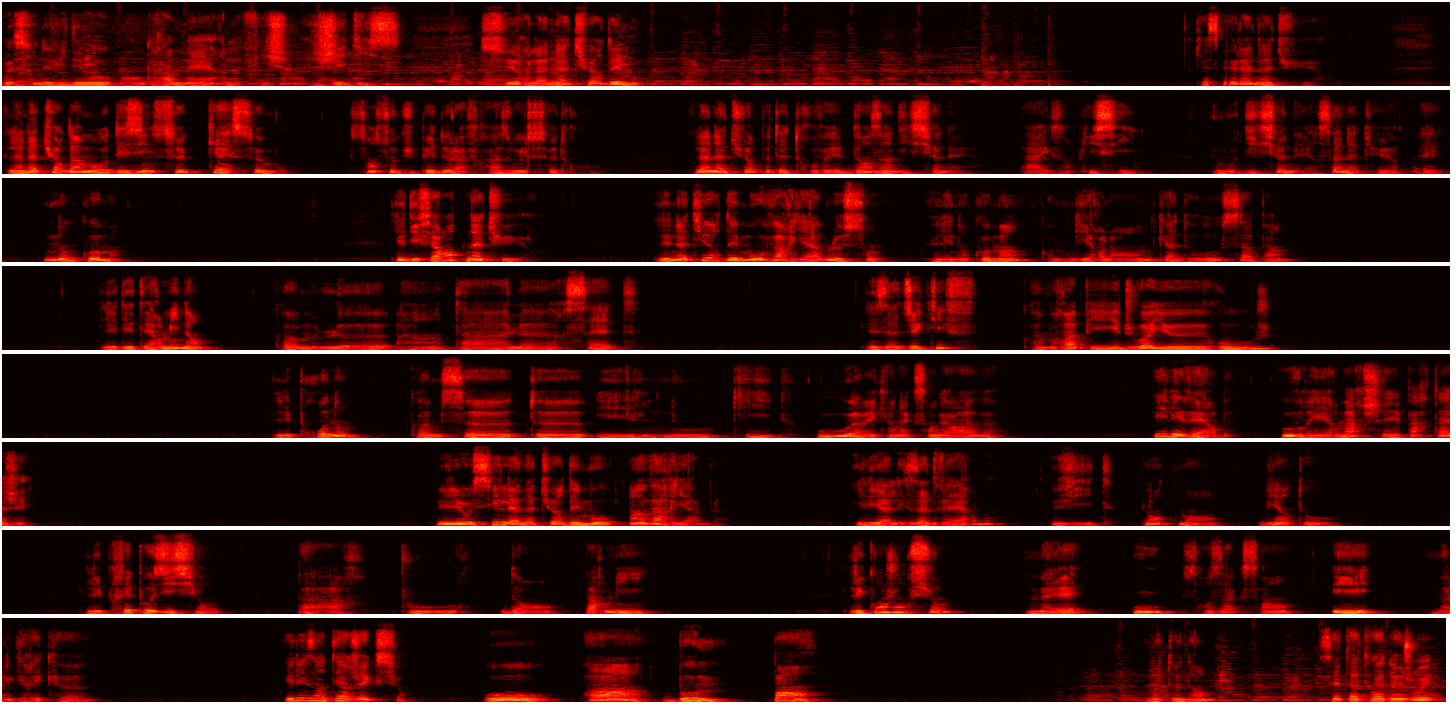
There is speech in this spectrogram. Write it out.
Voici une vidéo en grammaire, la fiche G10, sur la nature des mots. Qu'est-ce que la nature? La nature d'un mot désigne ce qu'est ce mot, sans s'occuper de la phrase où il se trouve. La nature peut être trouvée dans un dictionnaire. Par exemple ici, le mot dictionnaire, sa nature est non commun. Les différentes natures. Les natures des mots variables sont les noms communs comme guirlande, cadeau, sapin. Les déterminants comme le, un, ta, l'heure, cette. Les adjectifs comme rapide, joyeux, rouge. Les pronoms comme ce, te, il, nous, qui ou avec un accent grave. Et les verbes ouvrir, marcher, partager. Mais il y a aussi la nature des mots invariables. Il y a les adverbes, vite, lentement, bientôt. Les prépositions, par, pour, dans, parmi. Les conjonctions, mais, ou sans accent, et, malgré que. Et les interjections, oh, ah, boum, pan. Maintenant, c'est à toi de jouer.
